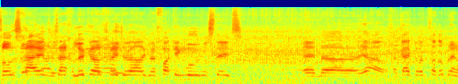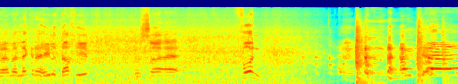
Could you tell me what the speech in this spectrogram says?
Zon schijnt, we zijn gelukkig, weet je wel. Ik ben fucking moe nog steeds. En eh, ja, we gaan kijken wat het gaat opbrengen. We hebben een lekkere hele dag hier. Dus eh. fun!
